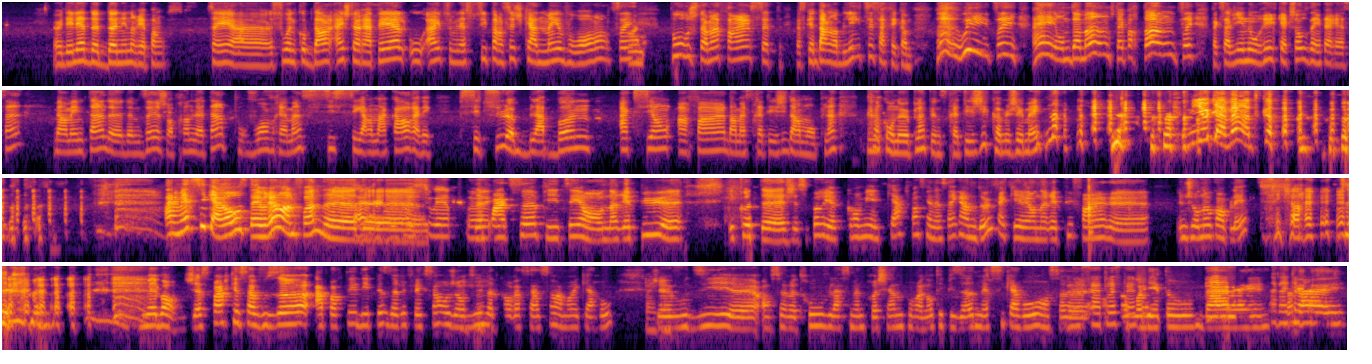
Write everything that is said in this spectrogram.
Un délai de donner une réponse. Tu sais, euh, soit une coupe d'heure, hey, je te rappelle, ou hey, tu me laisses-tu y penser jusqu'à demain voir, tu sais, Ouais. pour justement faire cette. Parce que d'emblée, tu sais, ça fait comme Ah oui, tu sais, hey, on me demande, c'est important, tu sais. Fait que ça vient nourrir quelque chose d'intéressant, mais en même temps, de, de me dire, je vais prendre le temps pour voir vraiment si c'est en accord avec. C'est-tu la bonne action à faire dans ma stratégie, dans mon plan? Quand on a un plan et une stratégie comme j'ai maintenant? Mieux qu'avant, en tout cas. Ah, merci, Caro. C'était vraiment le fun de, de- chouette. de ouais. faire ça. Puis, tu sais, on aurait pu. euh, écoute, euh, je sais pas, il y a combien de cartes? Je pense qu'il y en a 52. Fait qu'on aurait pu faire euh, une journée au complet. C'est clair. Mais bon, j'espère que ça vous a apporté des pistes de réflexion aujourd'hui, Mhm. notre conversation à moi et Caro. Ben, Je vous dis, euh, on se retrouve la semaine prochaine pour un autre épisode. Merci, Caro. On se, Merci à toi, on se Steph. revoit bientôt. Bye. Bye.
